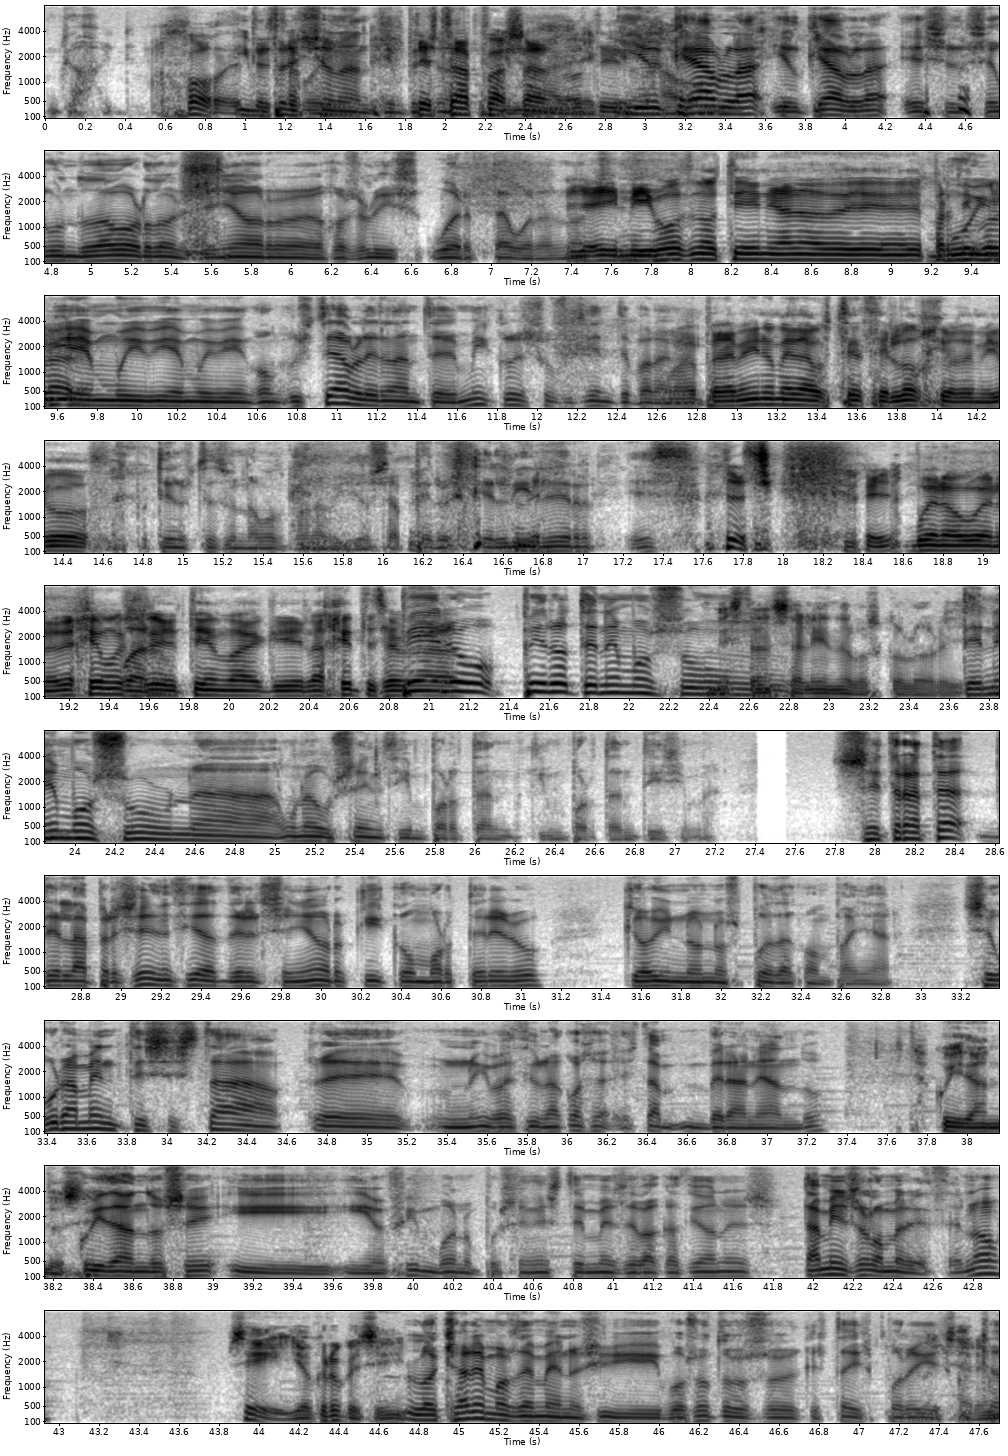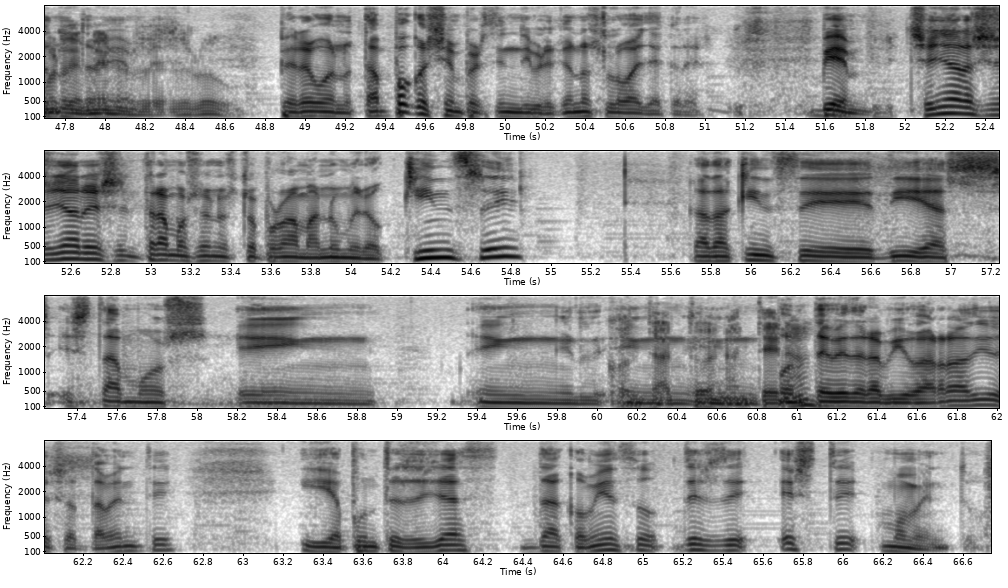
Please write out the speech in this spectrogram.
Joder, te impresionante, estás- Te estás impresionante. pasando, Madre tío. Y el que habla, y el que habla es el segundo de a bordo, el señor José Luis Huerta. Buenas noches. y mi voz no tiene nada de Muy particular. bien, muy bien, muy bien. Con que usted hable delante del micro es suficiente para Bueno, mí. pero a mí no me da usted elogios de mi voz. Tiene usted una voz maravillosa, pero es que el líder es... Eh, bueno, bueno, dejemos Bueno. el tema que la gente se va- Pero, pero tenemos un... Me están saliendo los colores. Tenemos una, una ausencia importante, importantísima. Se trata de la presencia del señor Kiko Morterero, que hoy no nos puede acompañar. Seguramente se está, eh, iba a decir una cosa, está veraneando, Está cuidándose. cuidándose y, y, en fin, bueno, pues en este mes de vacaciones también se lo merece, ¿no? sí, yo creo que sí. Lo echaremos de menos y vosotros eh, que estáis por ahí Lo echaremos de menos, desde luego. Pero bueno, tampoco es imprescindible, que no se lo vaya a creer. Bien, señoras y señores, entramos en nuestro programa número 15. Cada 15 días estamos en, en, el- Contacto en. Pontevedra Viva Radio, exactamente. Y Apuntes de Jazz da comienzo desde este momento.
